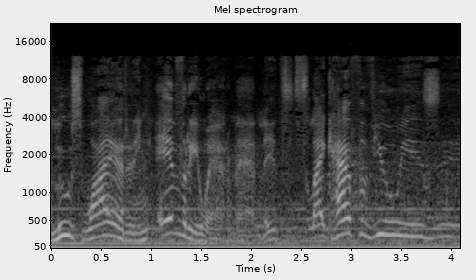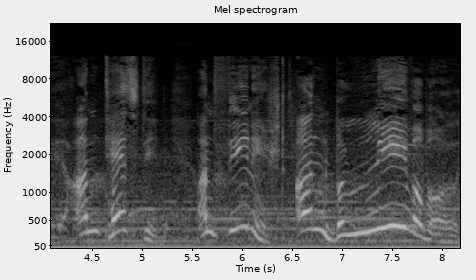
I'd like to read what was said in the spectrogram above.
Loose wiring everywhere, man. It's, it's like half of you is uh, untested, unfinished, unbelievable.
